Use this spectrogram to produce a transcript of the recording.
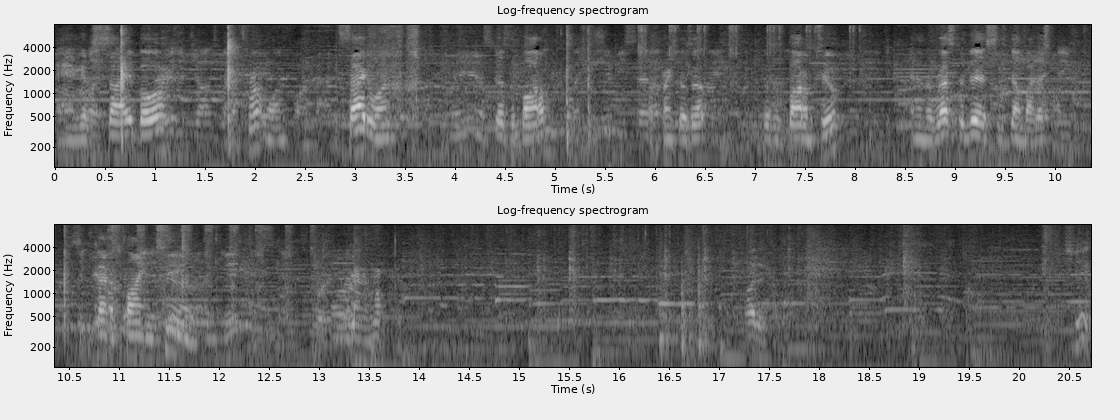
And you got a side boa and a front one. The side one does the bottom. I'll crank those up. Does the bottom too. And then the rest of this is done by this one. So you kind of fine tune. Shit,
